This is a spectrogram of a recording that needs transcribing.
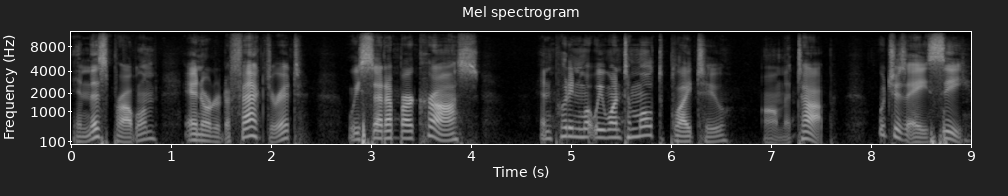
In this problem, in order to factor it, we set up our cross and putting what we want to multiply to on the top, which is AC.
